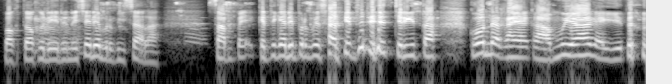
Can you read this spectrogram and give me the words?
Waktu aku di Indonesia dia berpisah lah. Sampai ketika di perpisahan itu dia cerita, kok nggak kayak kamu ya kayak gitu.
